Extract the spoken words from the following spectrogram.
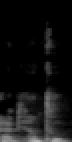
À bientôt.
